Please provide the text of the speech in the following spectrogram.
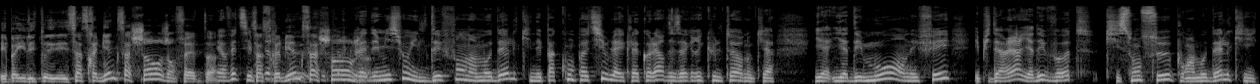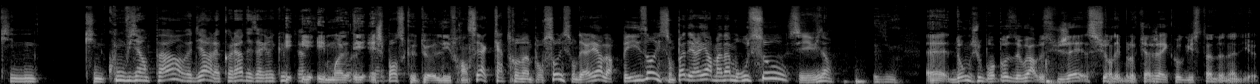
Eh ben, il ça serait bien que ça change en fait. Et en fait ça serait bien que, ça change. la démission, ils défendent un modèle qui n'est pas compatible avec la colère des agriculteurs. Donc il y a, y a, des mots en effet, et puis derrière il y a des votes qui sont ceux pour un modèle qui, qui, qui ne convient pas, on va dire, à la colère des agriculteurs. Et, moi, et, je pense que les Français, à 80%, ils sont derrière leurs paysans, ils ne sont pas derrière Madame Rousseau. C'est évident. Euh, donc je vous propose de voir le sujet sur les blocages avec Augustin Donadieu.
